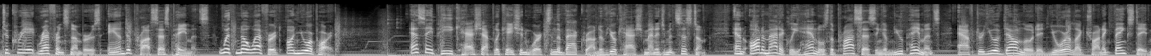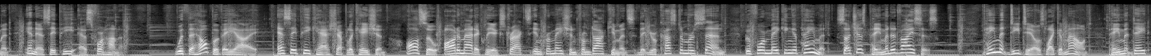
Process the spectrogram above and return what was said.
to create reference numbers, and to process payments, with no effort on your part. SAP Cash application works in the background of your cash management system and automatically handles the processing of new payments after you have downloaded your electronic bank statement in SAP S4HANA. With the help of AI, SAP Cash application also automatically extracts information from documents that your customers send before making a payment, such as payment advices. Payment details like amount, payment date,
